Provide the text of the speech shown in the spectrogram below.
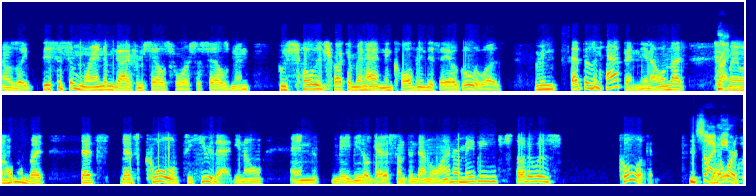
I was like, this is some random guy from Salesforce, a salesman, who sold a truck in Manhattan and called me to say how cool it was. I mean, that doesn't happen, you know. I'm not right. my own horn, but that's that's cool to hear that, you know. And maybe it'll get us something down the line, or maybe you just thought it was cool looking. So I mean, works,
